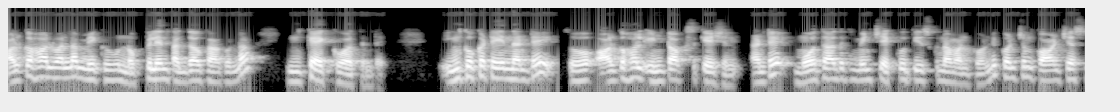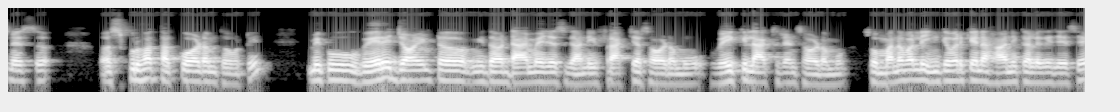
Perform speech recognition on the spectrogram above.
ఆల్కహాల్ వల్ల మీకు నొప్పిలేని తగ్గవు కాకుండా ఇంకా ఎక్కువ అవుతుంటాయి. ఇంకొకటి ఏంటంటే సో ఆల్కహాల్ ఇంటాక్సికేషన్ అంటే మోతాదుకు మించి ఎక్కువ తీసుకున్నాం అనుకోండి కొంచెం కాన్షియస్నెస్ స్పృహ తక్కువ అవడంతో మీకు వేరే జాయింట్ మీద డ్యామేజెస్ కానీ ఫ్రాక్చర్స్ అవ్వడము వెహికల్ యాక్సిడెంట్స్ అవ్వడము సో మన వల్ల ఇంకెవరికైనా హాని కలిగజేసే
